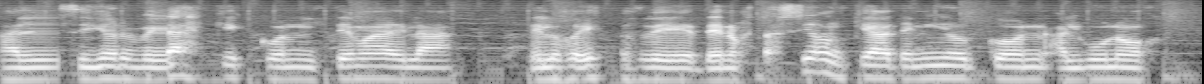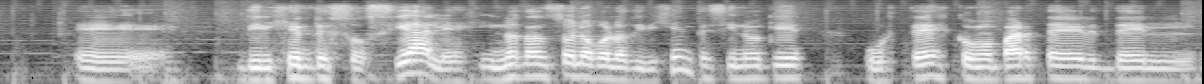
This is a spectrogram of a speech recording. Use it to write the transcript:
al señor Velázquez con el tema de, la, de los hechos de denostación que ha tenido con algunos eh, dirigentes sociales, y no tan solo con los dirigentes, sino que ustedes como parte del,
